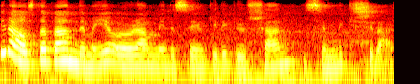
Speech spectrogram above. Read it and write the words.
Biraz da ben demeyi öğrenmeli sevgili Gülşen isimli kişiler.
